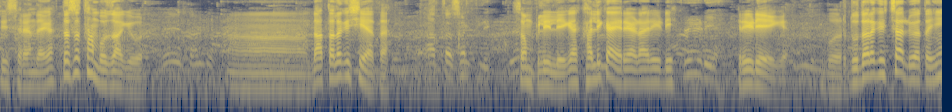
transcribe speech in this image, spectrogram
तिसऱ्यांदा. आहे का? तसंच थांबव जागेवर. दाताला कशी आहे आता? आता संपली. संपलेली आहे का? खाली काय रेडा रेडी? रेडी आहे. रेडी आहे का? बरं दुधाला किती चालू आहे आता ही?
